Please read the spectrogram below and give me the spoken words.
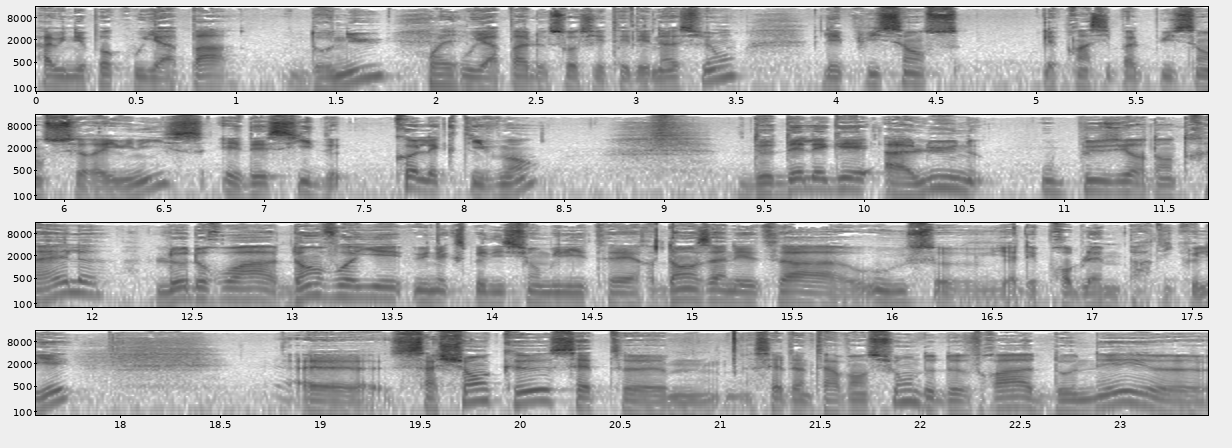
à une époque où il n'y a pas d'ONU, où il n'y a pas de Société des Nations, les puissances, les principales puissances se réunissent et décident collectivement de déléguer à l'une ou plusieurs d'entre elles le droit d'envoyer une expédition militaire dans un État où il y a des problèmes particuliers, euh, sachant que cette, euh, cette intervention ne devra donner euh,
